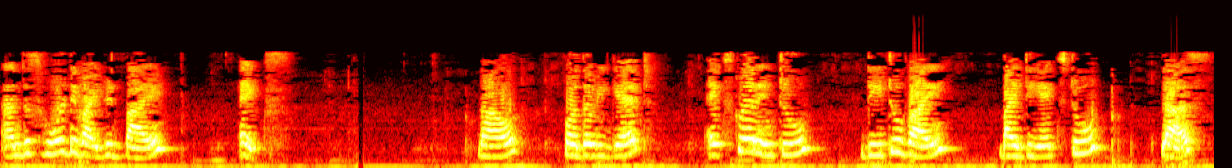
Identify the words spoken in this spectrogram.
and this whole divided by x. Now further we get x square into d2y by dx2 plus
